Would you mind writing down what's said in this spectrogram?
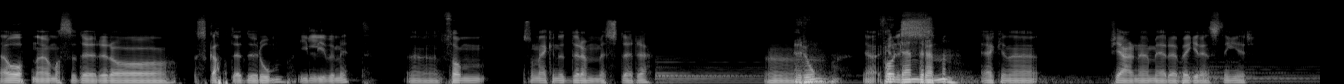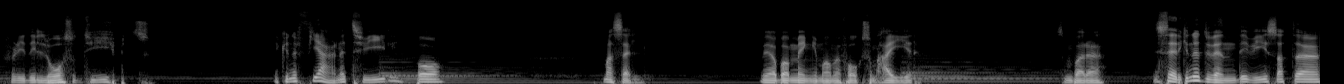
Jeg åpna jo masse dører og skapte et rom i livet mitt uh, som, som jeg kunne drømme større. Uh, Rom for kunne den drømmen. Jeg kunne fjerne mer begrensninger, fordi de lå så dypt. Jeg kunne fjerne tvil på meg selv ved å bare menge meg med folk som heier. Som bare De ser ikke nødvendigvis at uh,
